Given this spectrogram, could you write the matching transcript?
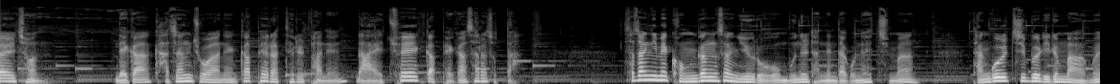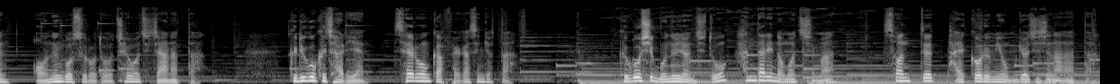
달 전, 내가 가장 좋아하는 카페 라테를 파는 나의 최애 카페가 사라졌다. 사장님의 건강상 이유로 문을 닫는다고는 했지만, 단골집을 잃은 마음은 어느 곳으로도 채워지지 않았다. 그리고 그 자리엔 새로운 카페가 생겼다. 그곳이 문을 연 지도 한 달이 넘었지만, 선뜻 발걸음이 옮겨지진 않았다.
